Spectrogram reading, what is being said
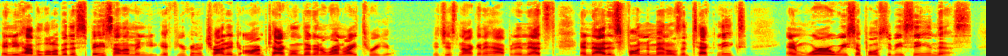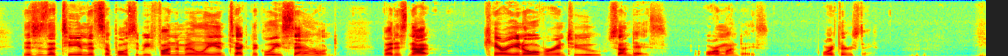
and you have a little bit of space on them, and you, if you're going to try to arm tackle them, they're going to run right through you. It's just not going to happen, and that's and that is fundamentals and techniques. And where are we supposed to be seeing this? This is a team that's supposed to be fundamentally and technically sound, but it's not carrying over into Sundays or Mondays or Thursdays.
